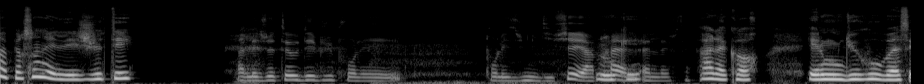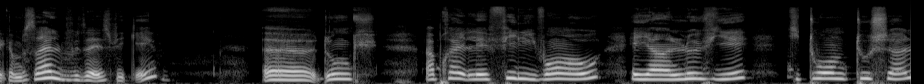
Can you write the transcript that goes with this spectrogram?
la personne, elle est jetée. Elle les jetait au début pour les, pour les humidifier et après elle, elle les faisait. Ah, d'accord. Et donc, du coup, bah, c'est comme ça, elle vous a expliqué. Euh, donc, après, les fils, ils vont en haut et il y a un levier qui tourne tout seul.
